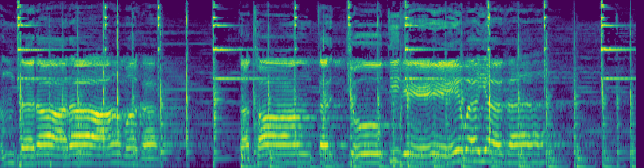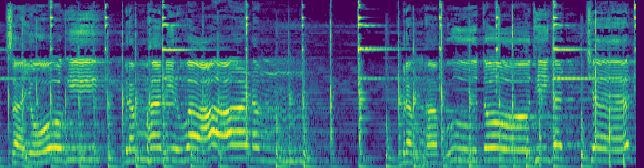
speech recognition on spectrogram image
अन्तरारामः तथान्तर्ज्योतिरेव यः स योगी ब्रह्मनिर्वाणम् ब्रह्मभूतोऽधिगच्छति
